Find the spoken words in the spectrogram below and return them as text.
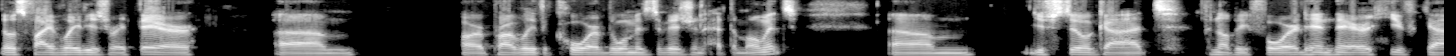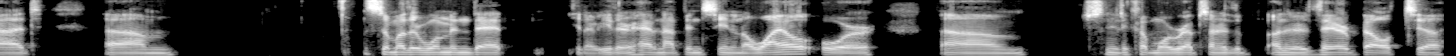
those five ladies right there um, are probably the core of the women's division at the moment. Um, you've still got Penelope Ford in there. You've got um, some other women that you know either have not been seen in a while or um, just need a couple more reps under the under their belt to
